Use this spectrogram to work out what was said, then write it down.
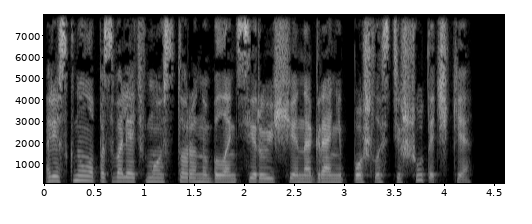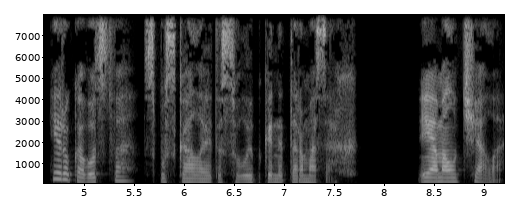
рискнула позволять в мою сторону балансирующие на грани пошлости шуточки, и руководство спускало это с улыбкой на тормозах. Я молчала,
